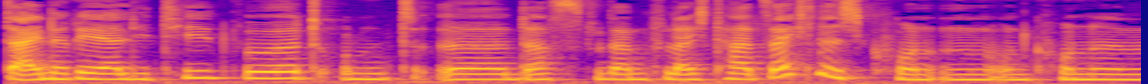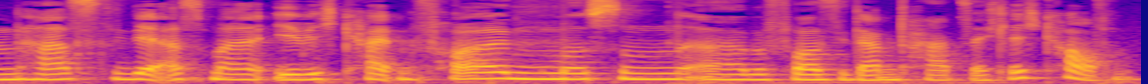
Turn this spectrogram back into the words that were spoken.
deine Realität wird und äh, dass du dann vielleicht tatsächlich Kunden und Kundinnen hast, die dir erstmal Ewigkeiten folgen müssen, äh, bevor sie dann tatsächlich kaufen.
